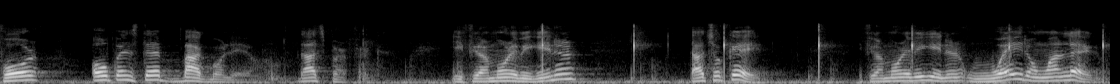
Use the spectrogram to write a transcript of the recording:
four. Open step, back boleo. That's perfect. If you are more a beginner, that's okay. If you are more a beginner, wait on one leg.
